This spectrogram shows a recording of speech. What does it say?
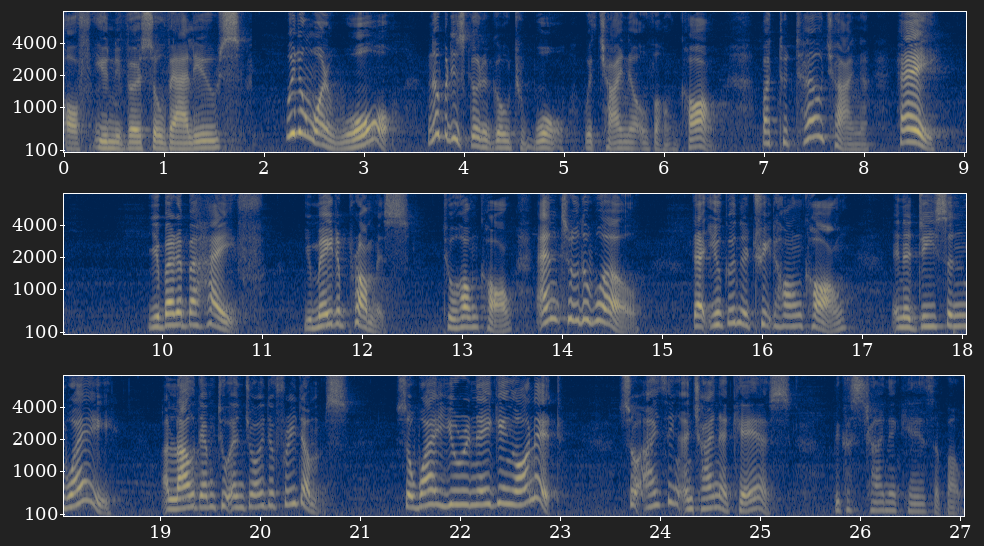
of universal values. We don't want a war. Nobody's going to go to war with China over Hong Kong. But to tell China, hey, you better behave. You made a promise to Hong Kong and to the world that you're going to treat Hong Kong in a decent way, allow them to enjoy the freedoms. So why are you reneging on it? So I think, and China cares, because China cares about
